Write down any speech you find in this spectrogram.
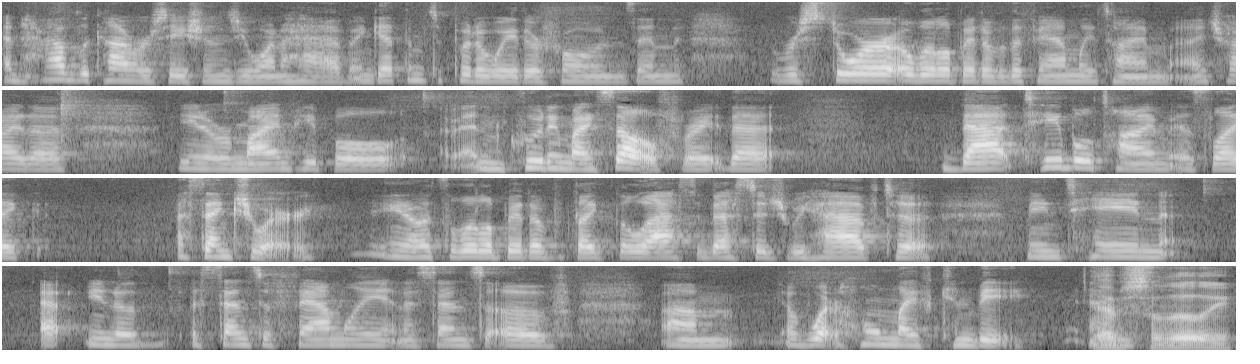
and have the conversations you want to have and get them to put away their phones and restore a little bit of the family time. I try to, you know, remind people, including myself, right, that that table time is like a sanctuary. You know, it's a little bit of like the last vestige we have to maintain, uh, you know, a sense of family and a sense of um, of what home life can be. And Absolutely.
